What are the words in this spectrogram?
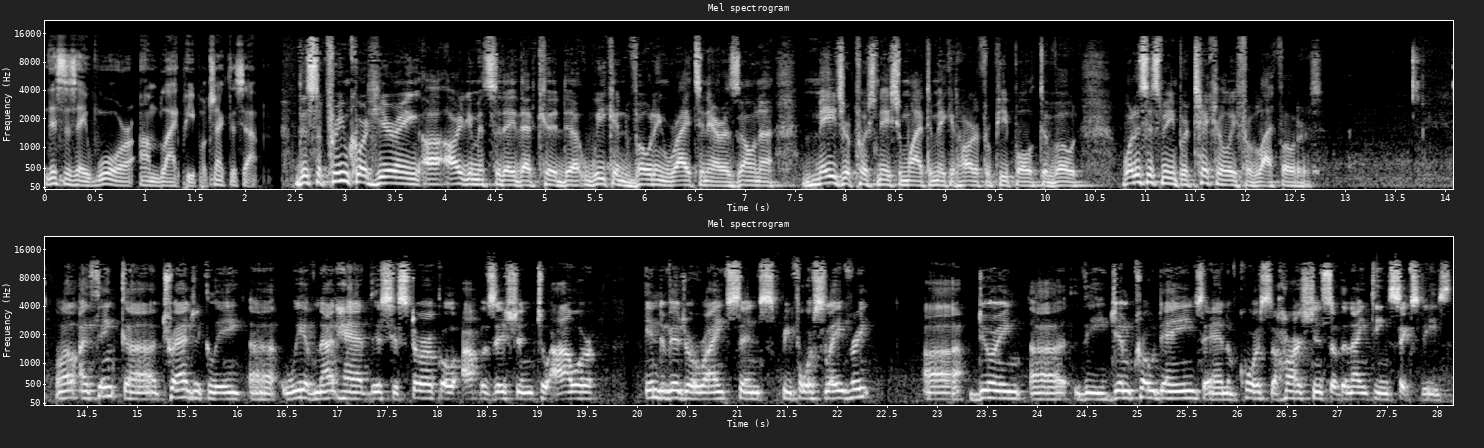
this is a war on black people. Check this out. The Supreme Court hearing uh, arguments today that could uh, weaken voting rights in Arizona, major push nationwide to make it harder for people to vote. What does this mean, particularly for black voters? Well, I think uh, tragically, uh, we have not had this historical opposition to our individual rights since before slavery, uh, during uh, the Jim Crow days, and of course, the harshness of the 1960s.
